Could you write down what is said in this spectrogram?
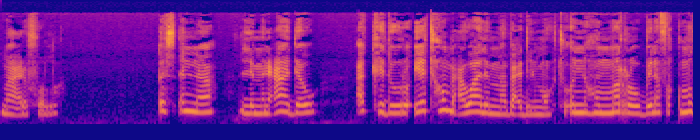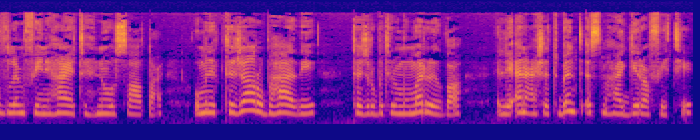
ما أعرف والله. بس إنه لمن عادوا أكدوا رؤيتهم عوالم ما بعد الموت وأنهم مروا بنفق مظلم في نهايته نور ساطع. ومن التجارب هذه تجربة الممرضة اللي أنعشت بنت اسمها جرافيتي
